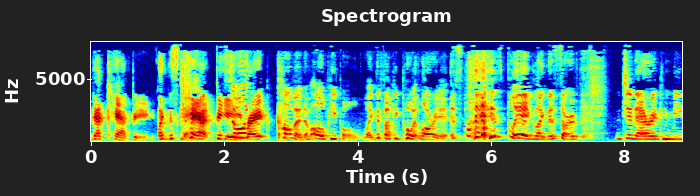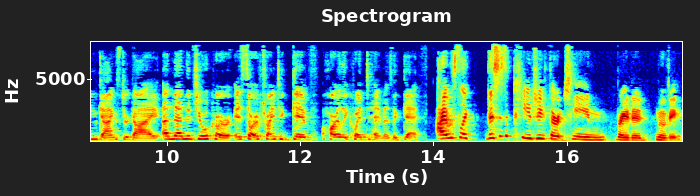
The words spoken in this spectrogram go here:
that can't be. Like, this can't be, so, like, right? Common, of all people, like the fucking poet laureate, is, play- is playing like this sort of generic mean gangster guy, and then the Joker is sort of trying to give Harley Quinn to him as a gift. I was like, this is a PG 13 rated movie.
